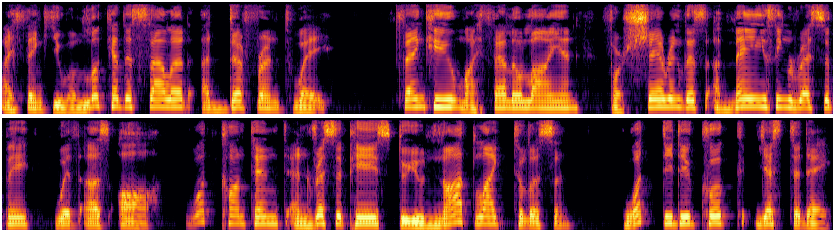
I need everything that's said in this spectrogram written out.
I think you will look at the salad a different way. Thank you, my fellow lion, for sharing this amazing recipe with us all. What content and recipes do you not like to listen? What did you cook yesterday?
